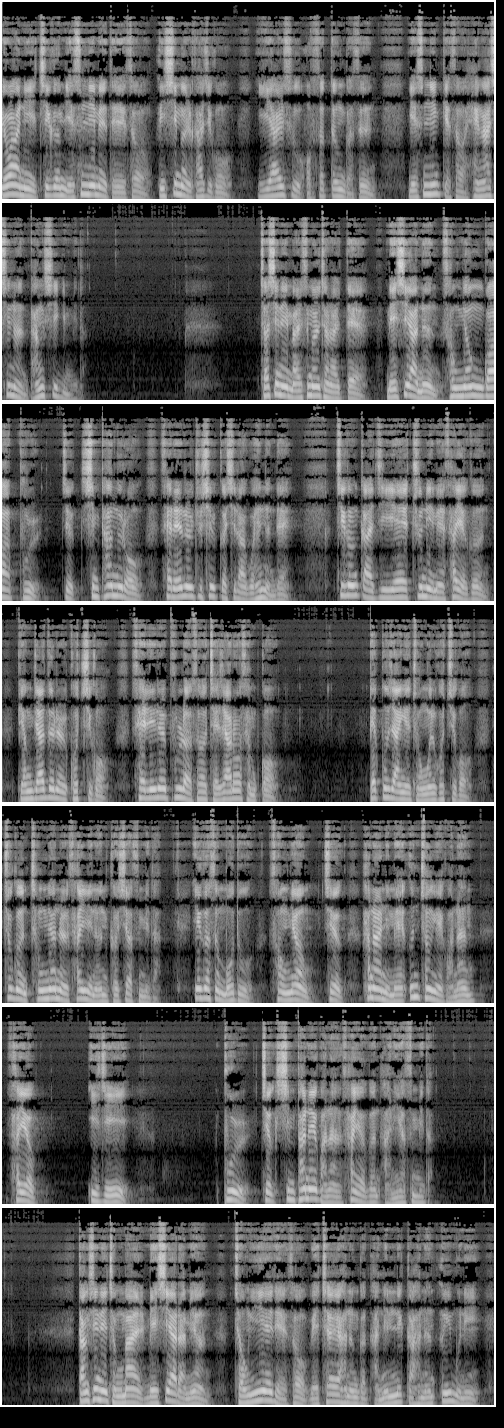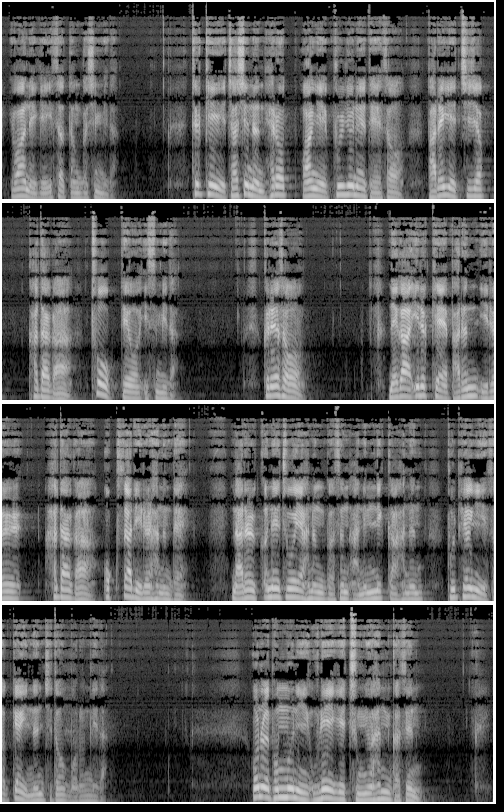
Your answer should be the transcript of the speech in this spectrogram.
요한이 지금 예수님에 대해서 의심을 가지고 이해할 수 없었던 것은 예수님께서 행하시는 방식입니다. 자신이 말씀을 전할 때 메시아는 성령과 불, 즉 심판으로 세례를 주실 것이라고 했는데 지금까지의 주님의 사역은 병자들을 고치고 세리를 불러서 제자로 삼고 백부장의 종을 고치고 죽은 청년을 살리는 것이었습니다. 이것은 모두 성령, 즉 하나님의 은총에 관한 사역이지 불, 즉 심판에 관한 사역은 아니었습니다. 당신이 정말 메시아라면 정의에 대해서 외쳐야 하는 것 아닙니까 하는 의문이 요한에게 있었던 것입니다. 특히 자신은 헤롯 왕의 불륜에 대해서 바르게 지적하다가 투옥되어 있습니다. 그래서 내가 이렇게 바른 일을 하다가 옥살이를 하는데 나를 꺼내 주어야 하는 것은 아닙니까 하는 불평이 섞여 있는지도 모릅니다. 오늘 본문이 우리에게 중요한 것은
